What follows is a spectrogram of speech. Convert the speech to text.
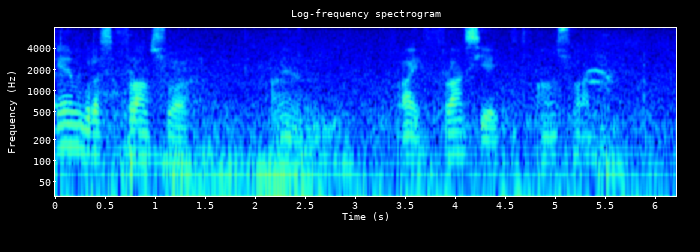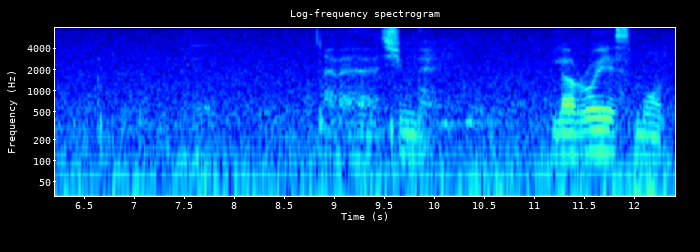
Gene burası François? Aynen. Ay Francier. François. Evet şimdi. La Royes Mort.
